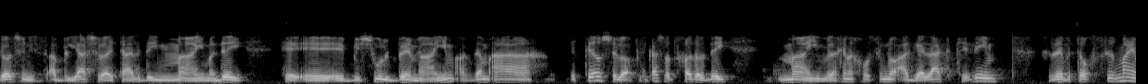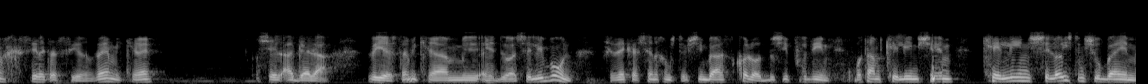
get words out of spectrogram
והיות שהבליעה שלו הייתה על ידי מים, על ידי אה, אה, בישול במים, אז גם ההיתר שלו, הפליקה שלו צריכה להיות על ידי מים, ולכן אנחנו עושים לו עגלת כלים, שזה בתוך סיר מים חסיר את הסיר. זה מקרה של עגלה. ויש את המקרה הידוע של ליבון, שזה כאשר אנחנו משתמשים באסכולות, בשיפודים, באותם כלים שהם כלים שלא השתמשו בהם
